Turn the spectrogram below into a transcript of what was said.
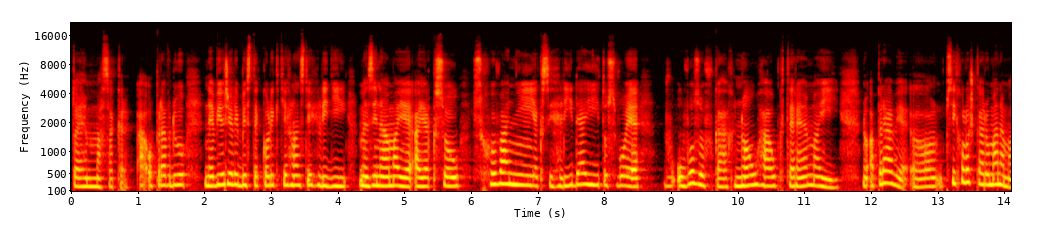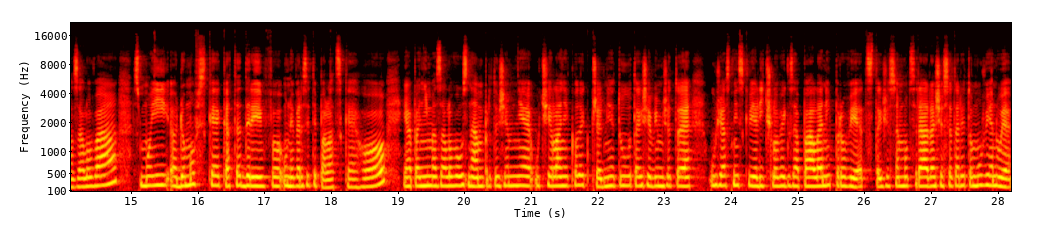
to je masakr. A opravdu nevěřili byste, kolik těchhle z těch lidí mezi náma je a jak jsou schovaní, jak si hlídají to svoje v uvozovkách know-how, které mají. No a právě uh, psycholožka Romana Mazalová z mojí uh, domovské katedry v Univerzity Palackého. Já paní Mazalovou znám, protože mě učila několik předmětů, takže vím, že to je úžasný, skvělý člověk zapálený pro věc, takže jsem moc ráda, že se tady tomu věnuje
